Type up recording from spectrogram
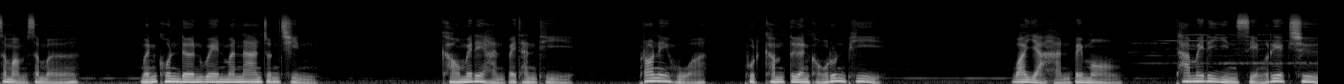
สม่ำเสมอ เหมือนคนเดินเวรมานานจนชิน เขาไม่ได้หันไปทันที เพราะในหัวผุดคำเตือนของรุ่นพี่ ว่าอย่าหันไปมอง ถ้าไม่ได้ยินเสียงเรียกชื่อ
